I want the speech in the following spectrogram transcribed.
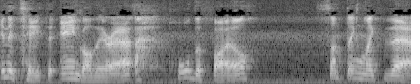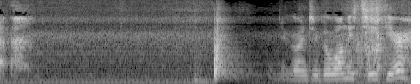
imitate the angle they're at. Hold the file something like that. You're going to go on these teeth here.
